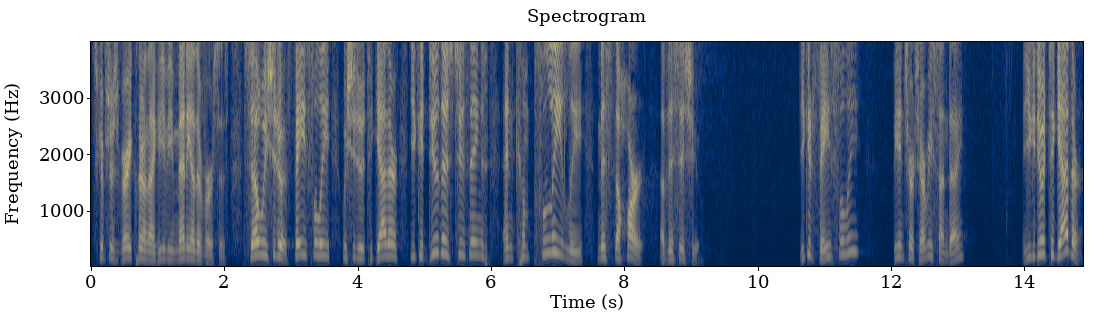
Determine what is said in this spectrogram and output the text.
Scripture is very clear on that. I can give you many other verses. So we should do it faithfully. We should do it together. You could do those two things and completely miss the heart of this issue. You could faithfully be in church every Sunday. You could do it together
